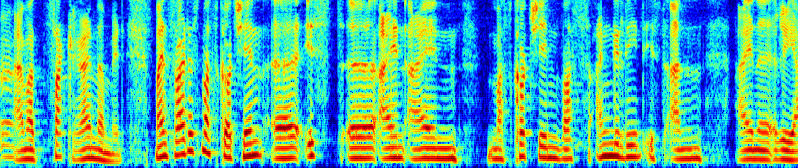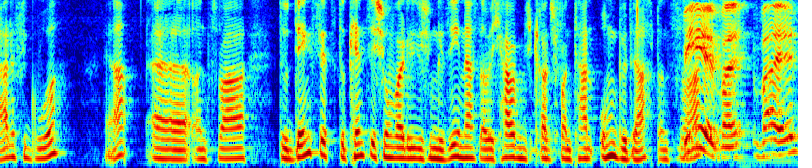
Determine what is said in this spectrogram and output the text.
äh, Einmal zack rein damit. Mein zweites Maskottchen äh, ist äh, ein, ein Maskottchen, was angelehnt ist an eine reale Figur. Ja, äh, und zwar, du denkst jetzt, du kennst sie schon, weil du die schon gesehen hast, aber ich habe mich gerade spontan umbedacht. Und zwar, Wehe, weil, weil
